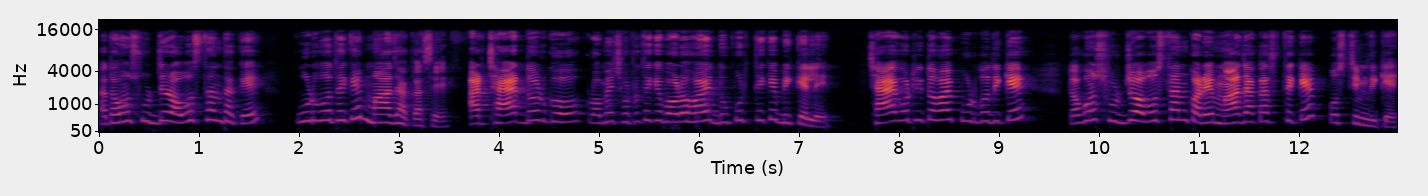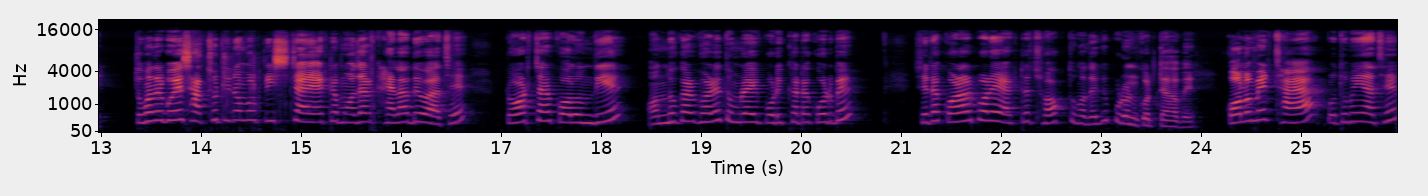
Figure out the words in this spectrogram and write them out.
আর তখন সূর্যের অবস্থান থাকে পূর্ব থেকে মাঝ আকাশে। আর ছায়ার দৈর্ঘ্য ক্রমে ছোট থেকে বড় হয় দুপুর থেকে বিকেলে। ছায়া গঠিত হয় পূর্ব দিকে, তখন সূর্য অবস্থান করে মাঝ আকাশ থেকে পশ্চিম দিকে। তোমাদের বইয়ে সাতষট্টি নম্বর পৃষ্ঠায় একটা মজার খেলা দেওয়া আছে। টর্চ আর কলম দিয়ে অন্ধকার ঘরে তোমরা এই পরীক্ষাটা করবে। সেটা করার পরে একটা ছক তোমাদেরকে পূরণ করতে হবে। কলমের ছায়া প্রথমেই আছে।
